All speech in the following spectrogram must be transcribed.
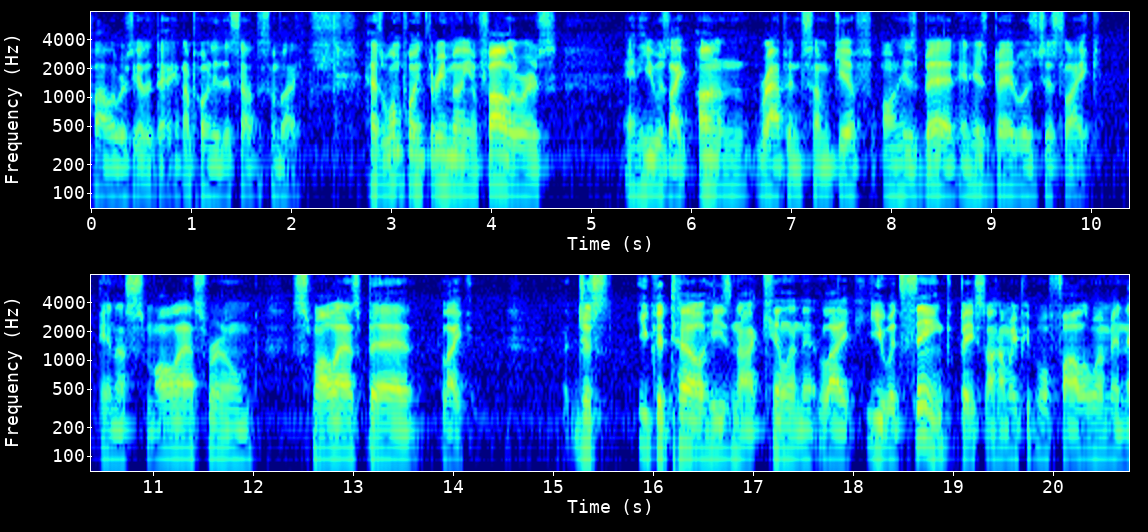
followers the other day, and I pointed this out to somebody. Has 1.3 million followers and he was like unwrapping some gift on his bed and his bed was just like in a small ass room small ass bed like just you could tell he's not killing it like you would think based on how many people follow him and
